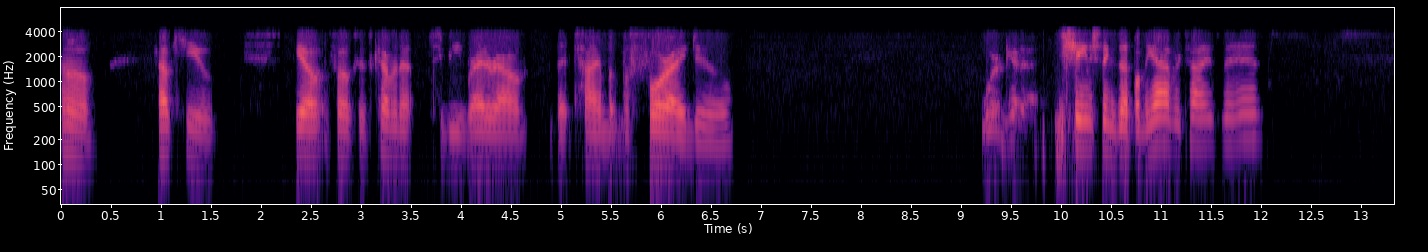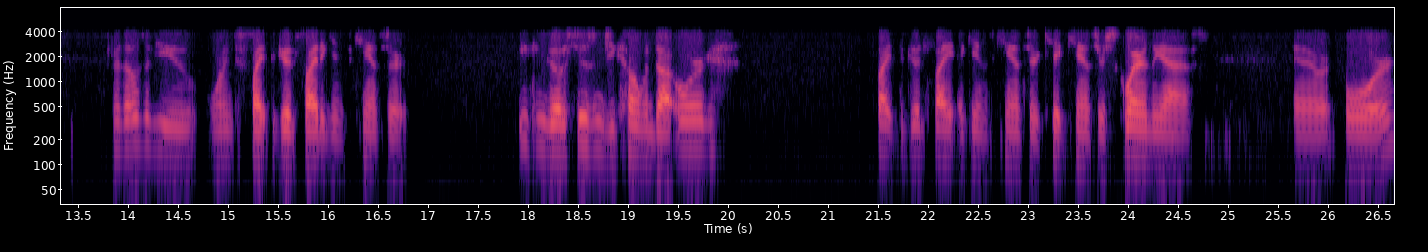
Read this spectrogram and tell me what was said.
Oh, how cute. You know, folks, it's coming up to be right around that time, but before I do, we're going to change things up on the advertisement. For those of you wanting to fight the good fight against cancer, you can go to susangkomen.org fight the good fight against cancer, kick cancer square in the ass, or, or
